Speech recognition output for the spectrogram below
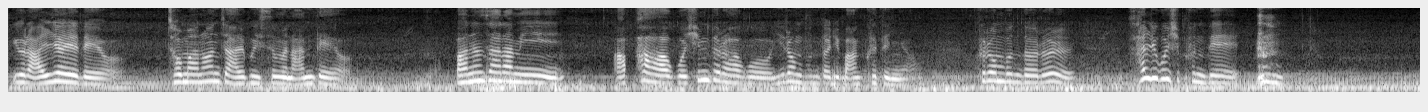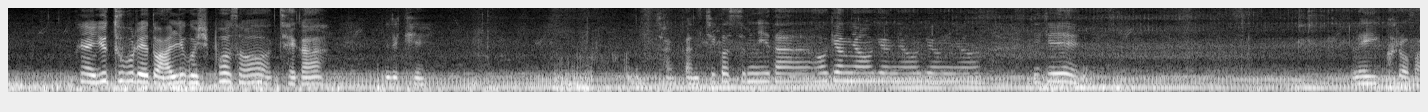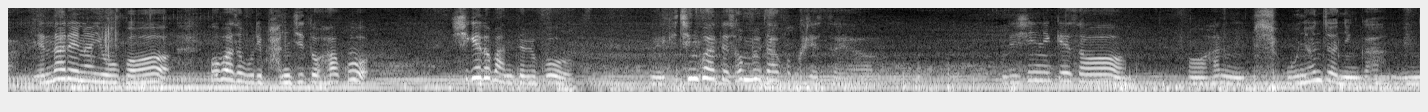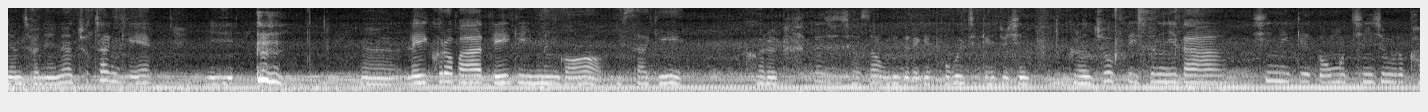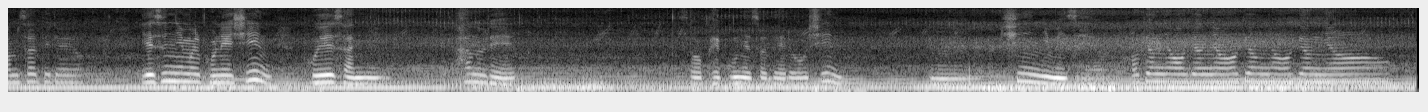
이걸 알려야 돼요. 저만 혼자 알고 있으면 안 돼요. 많은 사람이 아파하고 힘들어하고 이런 분들이 많거든요. 그런 분들을 살리고 싶은데 그냥 유튜브라도 알리고 싶어서 제가 이렇게 잠깐 찍었습니다. 허경영, 허경영, 허경영. 이게 레이크로바. 옛날에는 요거 뽑아서 우리 반지도 하고 시계도 만들고 이렇게 친구한테 선물도 하고 그랬어요. 우리 시인님께서 어, 한 5년 전인가 몇 년 전에는 초창기에 이 어, 레이크로바 4개 있는 거 잎사귀 그거를 뜯으셔서 우리들에게 복을 짓게 해주신 그런 추억도 있습니다. 시인님께 너무 진심으로 감사드려요. 예수님을 보내신 보혜사님 하늘에서 백궁에서 내려오신 음, 시인님이세요. 허경영, 허경영, 허경영, 허경영.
